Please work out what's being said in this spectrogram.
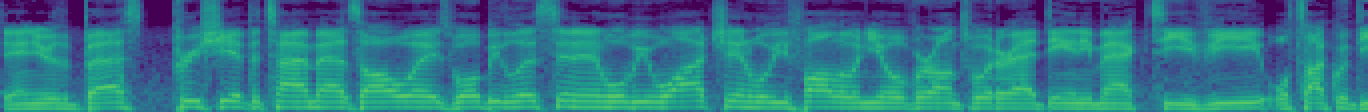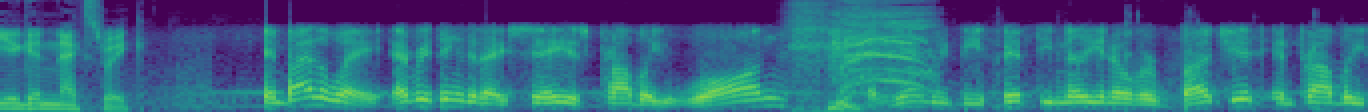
Dan, you're the best. Appreciate the time as always. We'll be listening, we'll be watching, we'll be following you over on Twitter at Danny Mac TV. We'll talk with you again next week. And by the way, everything that I say is probably wrong. Again, we'd be 50 million over budget and probably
